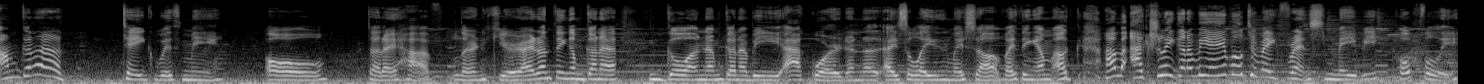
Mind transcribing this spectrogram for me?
I'm to take with me all that I have learned here. I don't think I'm gonna go and I'm gonna be awkward and uh, isolating myself. I think I'm uh, I'm actually gonna be able to make friends, maybe, hopefully.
